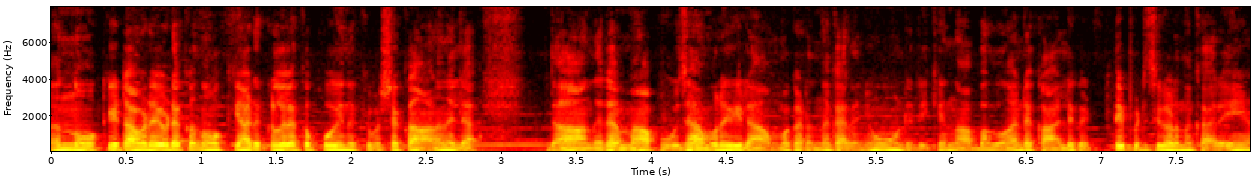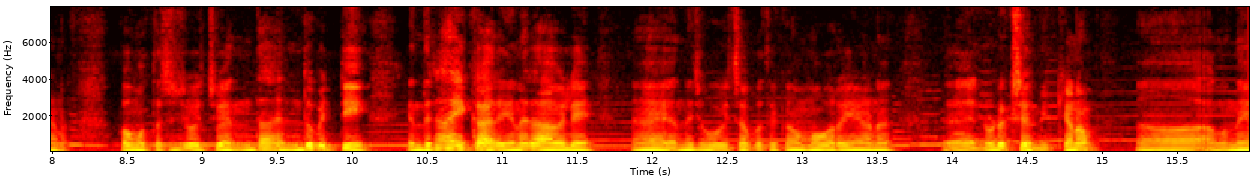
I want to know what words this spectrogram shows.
എന്ന് നോക്കിയിട്ട് അവിടെ എവിടെയൊക്കെ നോക്കി അടുക്കളയിലൊക്കെ പോയി നിൽക്കും. പക്ഷെ കാണുന്നില്ല. ഇതാ അന്നേരം ആ പൂജാമുറിയിൽ അമ്മ കിടന്ന് കരഞ്ഞുകൊണ്ടിരിക്കുന്നു. ആ ഭഗവാന്റെ കാലിൽ കെട്ടിപ്പിടിച്ച് കിടന്ന് കരയാണ്. അപ്പോൾ മുത്തശ്ശൻ ചോദിച്ചു എന്താ? എന്ത് പറ്റി? എന്തിനാ ഈ കരയുന്ന രാവിലെ? എന്ന് ചോദിച്ചപ്പോഴത്തേക്കും അമ്മ പറയാണ് എന്നോട് ക്ഷമിക്കണം. അങ്ങനെ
